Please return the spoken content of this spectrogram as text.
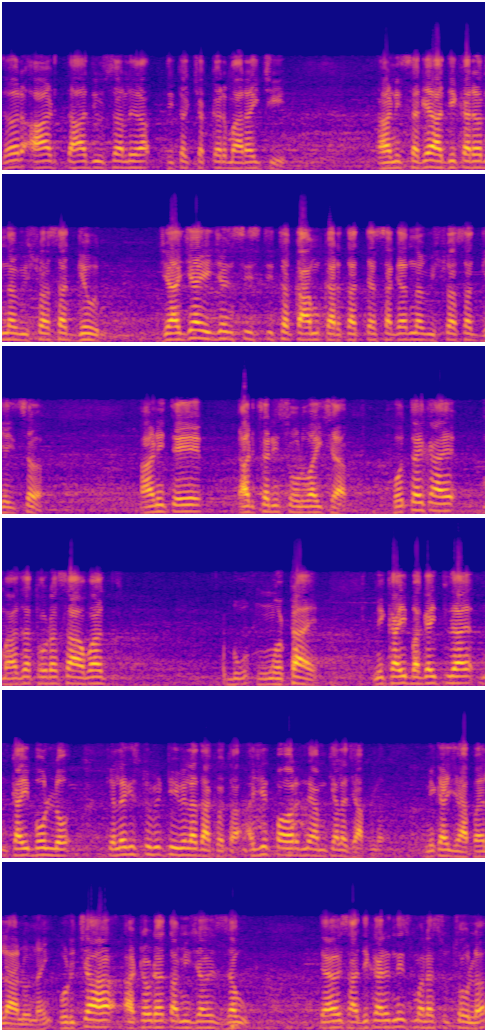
दर आठ दहा दिवसाला तिथं चक्कर मारायची. आणि सगळ्या अधिकाऱ्यांना विश्वासात घेऊन ज्या ज्या एजन्सीज तिथं काम करतात त्या सगळ्यांना विश्वासात घ्यायचं आणि ते अडचणी सोडवायच्या. होतंय काय? माझा थोडासा आवाज मोठा आहे. मी काही बघितलं काही बोललो की लगेच तुम्ही टी व्हीला दाखवता. अजित पवारांनी आमक्याला झापलं. मी काही झापायला आलो नाही. पुढच्या आठवड्यात आम्ही ज्यावेळेस जाऊ त्यावेळेस अधिकाऱ्यांनीच मला सुचवलं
